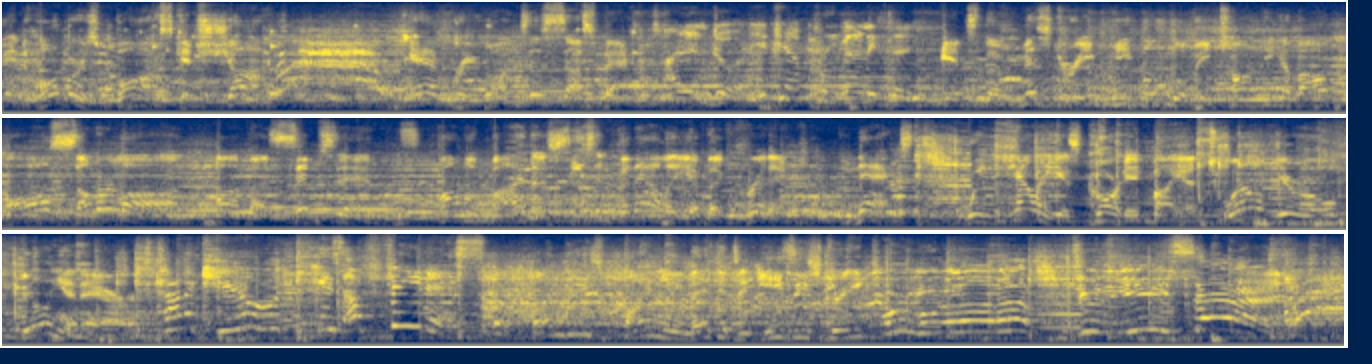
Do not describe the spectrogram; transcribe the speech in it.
when Homer's boss gets shot, suspect. I didn't do it. You can't prove anything. It's the mystery people will be talking about all summer long on The Simpsons, followed by the season finale of The Critic. Next, when Kelly is courted by a 12-year-old billionaire, Kind of cute. He's a fetus. the Bundys finally make it to Easy Street. We're moving on up to the east side.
